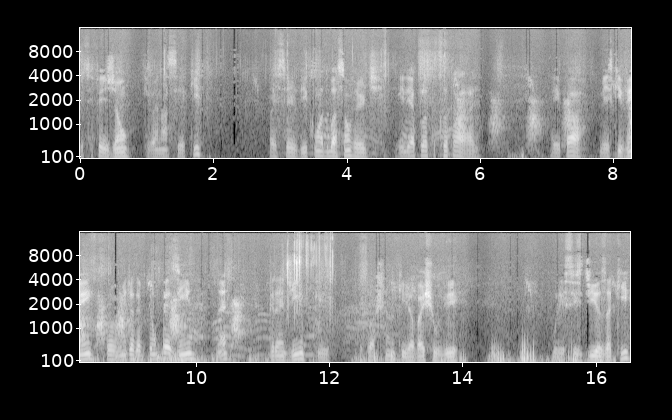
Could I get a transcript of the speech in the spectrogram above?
esse feijão que vai nascer aqui vai servir com adubação verde. Ele é crotalária. Aí para mês que vem provavelmente já deve ter um pezinho, né? Grandinho, porque eu tô achando que já vai chover por esses dias aqui,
